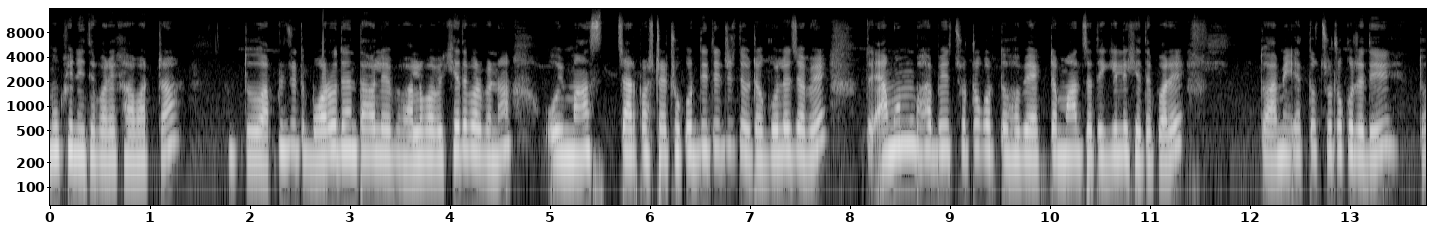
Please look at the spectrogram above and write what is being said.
মুখে নিতে পারে খাবারটা। তো আপনি যদি বড় দেন তাহলে ভালোভাবে খেতে পারবে না। ওই মাছ চার পাঁচটা ঠোকর দিতে দিতে ওটা গলে যাবে। তো এমনভাবে ছোট করতে হবে একটা মাছ যাতে গিলে খেতে পারে। তো আমি এত ছোট করে দিই, তো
